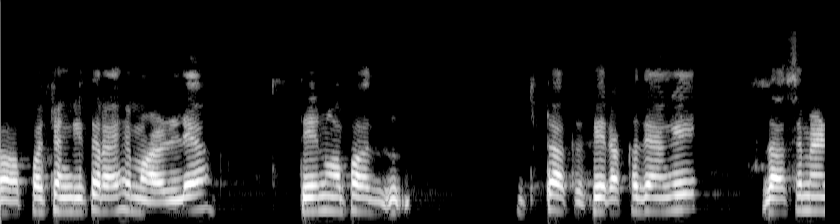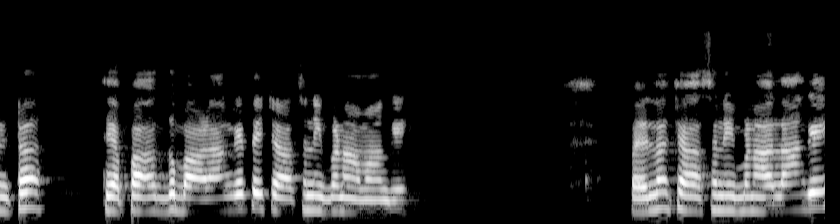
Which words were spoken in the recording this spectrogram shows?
ਲਾ, ਆਪਾਂ ਚੰਗੀ ਤਰ੍ਹਾਂ ਇਹ ਮਲ ਲਿਆ ਤੇ ਇਹਨੂੰ ਆਪਾਂ ਢੱਕ ਕੇ ਰੱਖ ਦਿਆਂਗੇ 10 ਮਿੰਟ ਤੇ ਆਪਾਂ ਅੱਗ ਬਾਲਾਂਗੇ ਤੇ ਚਾਸ਼ਨੀ ਬਣਾਵਾਂਗੇ। ਪਹਿਲਾਂ ਚਾਸ਼ਨੀ ਬਣਾ ਲਾਂਗੇ।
